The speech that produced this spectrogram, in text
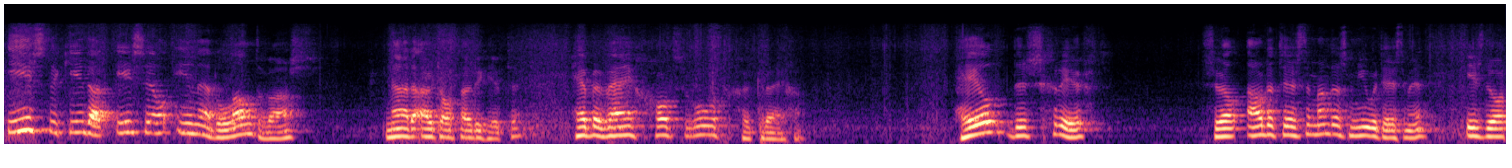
eerste keer dat Israël in het land was, na de uittocht uit Egypte, hebben wij Gods woord gekregen. Heel de schrift, zowel Oude Testament als Nieuwe Testament, is door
